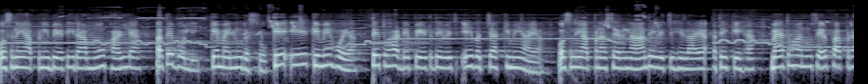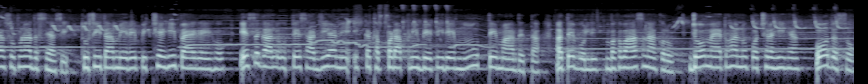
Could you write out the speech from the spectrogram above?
ਉਸਨੇ ਆਪਣੀ ਬੇਟੀ ਦਾ ਮੂੰਹ ਫੜ ਲਿਆ ਅਤੇ ਬੋਲੀ ਕਿ ਮੈਨੂੰ ਦੱਸੋ ਕਿ ਇਹ ਕਿਵੇਂ ਹੋਇਆ ਤੇ ਤੁਹਾਡੇ ਪੇਟ ਦੇ ਵਿੱਚ ਇਹ ਬੱਚਾ ਕਿਵੇਂ ਆਇਆ? ਉਸਨੇ ਆਪਣਾ ਸਿਰ ਨਾਂ ਦੇ ਵਿੱਚ ਹਿਲਾਇਆ ਅਤੇ ਕਿਹਾ, ਮੈਂ ਤੁਹਾਨੂੰ ਸਿਰਫ ਆਪਣਾ ਸੁਪਨਾ ਦੱਸਿਆ ਸੀ। ਤੁਸੀਂ ਤਾਂ ਮੇਰੇ ਪਿੱਛੇ ਹੀ ਪੈ ਗਏ ਹੋ। ਇਸ ਗੱਲ ਉੱਤੇ ਸਾਜੀਆ ਨੇ ਇੱਕ ਥੱਪੜ ਆਪਣੀ ਬੇਟੀ ਦੇ ਮੂੰਹ ਉੱਤੇ ਮਾਰ ਦਿੱਤਾ ਅਤੇ ਬੋਲੀ, ਬਕਵਾਸ ਨਾ ਕਰੋ। ਜੋ ਮੈਂ ਤੁਹਾਨੂੰ ਪੁੱਛ ਰਹੀ ਹਾਂ, ਉਹ ਦੱਸੋ।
